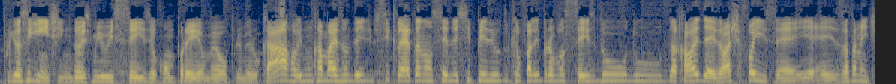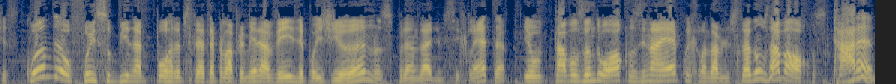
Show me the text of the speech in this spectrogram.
Porque é o seguinte, em 2006 eu comprei o meu primeiro carro e nunca mais andei de bicicleta, a não ser nesse período que eu falei pra vocês do, do da Caloi 10. Eu acho que foi isso, é, é exatamente isso. Quando eu fui subir na porra da bicicleta pela primeira vez, depois de anos pra andar de bicicleta, eu tava usando óculos e na época que eu andava de bicicleta não usava óculos. Cara,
